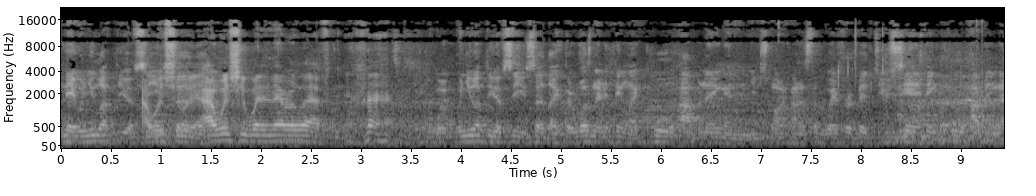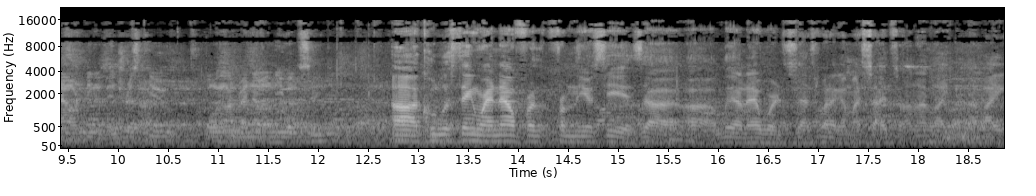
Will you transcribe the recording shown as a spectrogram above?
Nate, when you left the UFC, I wish you he, said, I wish he would have never left. when, when you left the UFC, you said like there wasn't anything like cool happening, and you just want to kind of step away for a bit. Do you see anything cool happening now? Anything of interest to you going on right now in the UFC? uh, coolest thing right now for, from the UFC is uh, uh, Leon Edwards. That's what I got my sights on. I like, I like,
